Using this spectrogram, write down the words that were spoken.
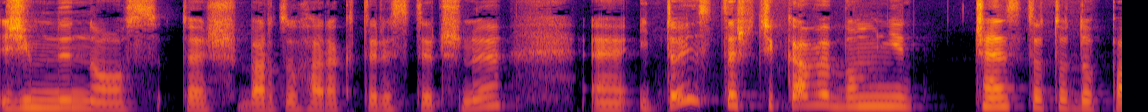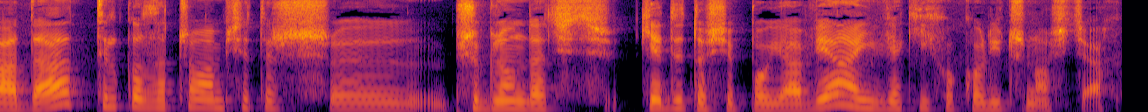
zimny nos, też bardzo charakterystyczny. E, I to jest też ciekawe, bo mnie często to dopada, tylko zaczęłam się też e, przyglądać, kiedy to się pojawia i w jakich okolicznościach.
